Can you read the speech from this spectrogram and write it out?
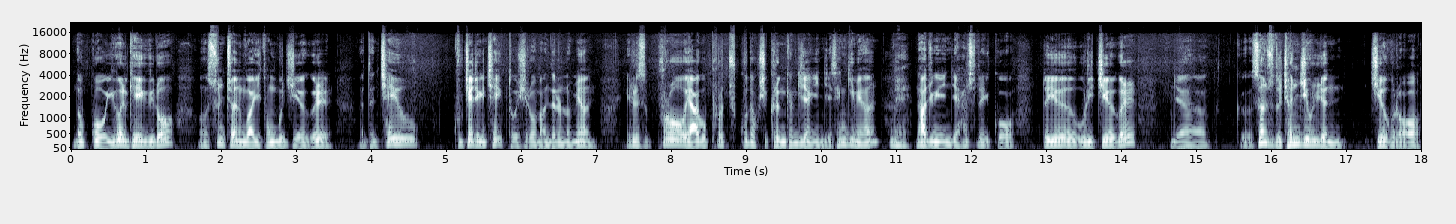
높고 이걸 계기로 어, 순천과 이 동부 지역을 어떤 체육 국제적인 체육 도시로 만들어 놓으면 예를 들어서 프로 야구, 프로 축구도 혹시 그런 경기장이 이제 생기면 네. 나중에 이제 할 수도 있고 또이 우리 지역을 이제 그 선수들 전지 훈련 지역으로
